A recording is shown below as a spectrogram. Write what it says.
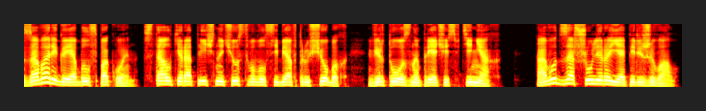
За Варига я был спокоен. Сталкер отлично чувствовал себя в трущобах, виртуозно прячась в тенях. А вот за Шулера я переживал.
